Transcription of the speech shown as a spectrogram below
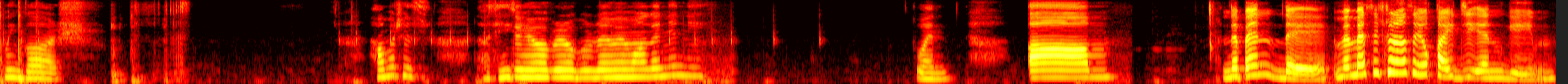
Oh my gosh. How much is... Ganyan eh. 20. Um, depende. May message ko lang sa'yo kay GN Game.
